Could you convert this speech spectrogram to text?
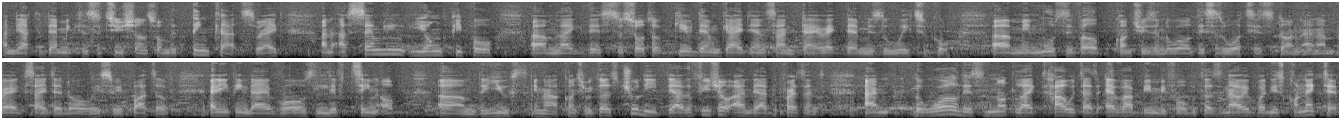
and the academic institutions, from the thinkers, right? And assembling young people um, like this to sort of give them guidance and direct them is the way to go. Um, in most developed countries in the world, this is what is done. And I'm very excited always to be part of anything that involves lifting up um, the youth in our country because truly they are the future and they are the present. And the world is not like how it has ever been before because now everybody is connected.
